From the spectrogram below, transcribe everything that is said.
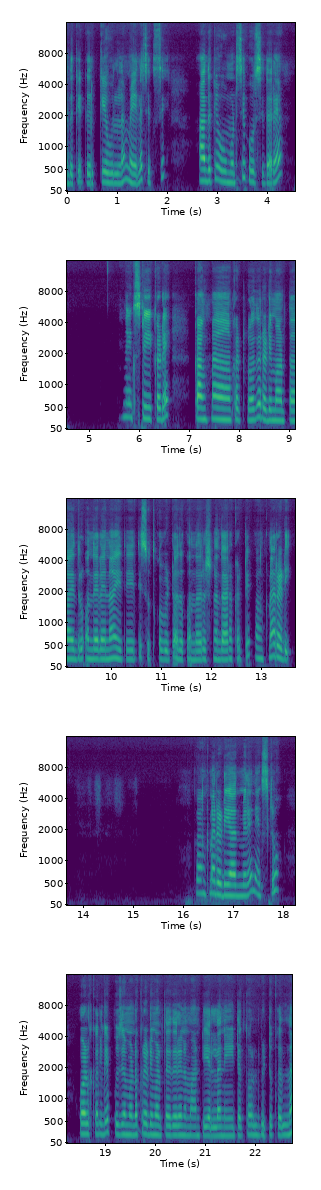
ಅದಕ್ಕೆ ಗರಿಕೆ ಹುಲ್ಲನ್ನ ಮೇಲೆ ಸಿಕ್ಕಿಸಿ ಅದಕ್ಕೆ ಹೂ ಮುಡಿಸಿ ಕೂರಿಸಿದ್ದಾರೆ. ನೆಕ್ಸ್ಟ್ ಈ ಕಡೆ ಕಂಕಣ ಕಟ್ಕೊಳ್ಳೋದು ರೆಡಿ ಮಾಡ್ತಾಯಿದ್ರು ಒಂದೆಲೆನ ಈ ರೀತಿ ಸುತ್ಕೊಬಿಟ್ಟು ಅದಕ್ಕೊಂದು ಅರಿಶಿನ ದಾರ ಕಟ್ಟಿ ಕಂಕಣ ರೆಡಿ. ಕಂಕಣ ರೆಡಿ ಆದಮೇಲೆ ನೆಕ್ಸ್ಟು ಒಳ್ಕಲ್ಗೆ ಪೂಜೆ ಮಾಡೋಕೆ ರೆಡಿ ಮಾಡ್ತಾ ಇದ್ದಾರೆ. ನಮ್ಮ ಆಂಟಿ ಎಲ್ಲ ನೀಟಾಗಿ ತೊಳೆದ್ಬಿಟ್ಟು ಕಲ್ಲನ್ನ,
